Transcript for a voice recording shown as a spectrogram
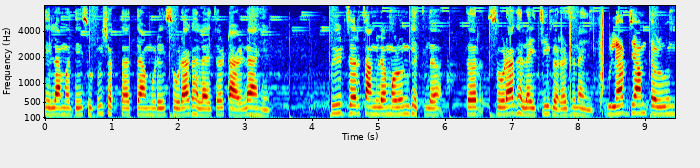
तेलामध्ये सुटू शकतात त्यामुळे सोडा घालायचं टाळलं आहे. पीठ जर चांगलं मळून घेतलं तर सोडा घालायची गरज नाही. गुलाबजाम तळून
